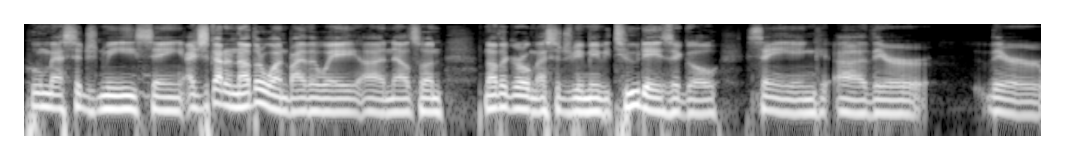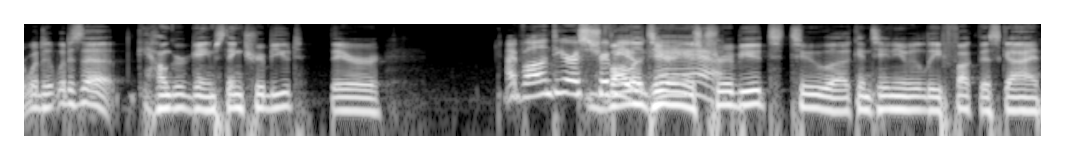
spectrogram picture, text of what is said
who messaged me saying, I just got another one, by the way, uh, Nelson. Another girl messaged me maybe two days ago saying uh, their, their what, what is that Hunger Games thing tribute? Their I volunteer as tribute. volunteering Yeah, as yeah. tribute to uh, continually fuck this guy.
